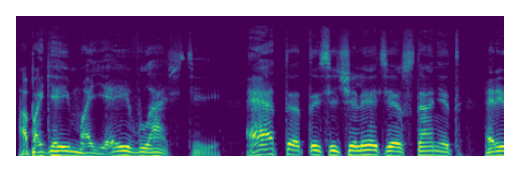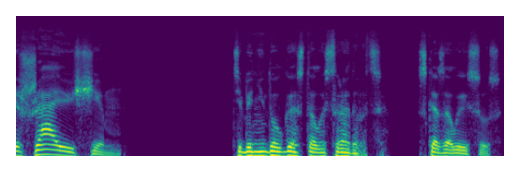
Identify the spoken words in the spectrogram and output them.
апогей моей власти — это тысячелетие станет решающим». «Тебе недолго осталось радоваться», — сказал Иисус.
